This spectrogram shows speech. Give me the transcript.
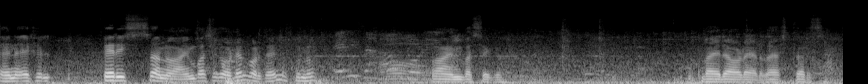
होइन एफिल पेरिसन हो हामी बसेको होटेल पर्छ होइन कुन हो, हामी बसेको बाहिरबाट हेर्दा यस्तो रहेछ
